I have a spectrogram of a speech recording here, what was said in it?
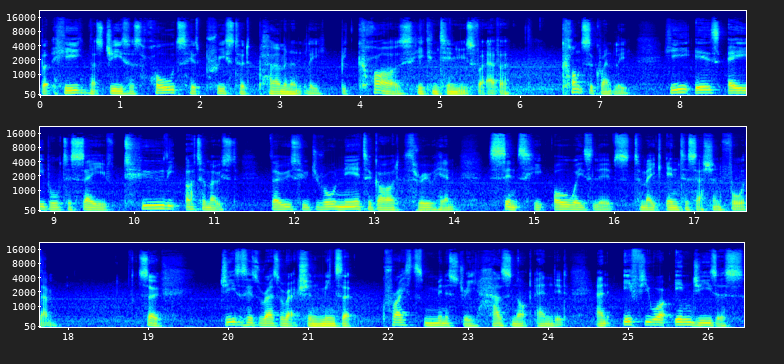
But he, that's Jesus, holds his priesthood permanently because he continues forever. Consequently, he is able to save to the uttermost those who draw near to God through him, since he always lives to make intercession for them. So, Jesus' resurrection means that Christ's ministry has not ended. And if you are in Jesus,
